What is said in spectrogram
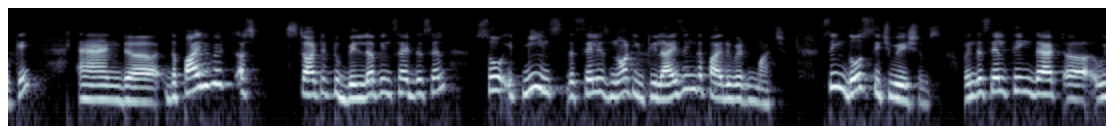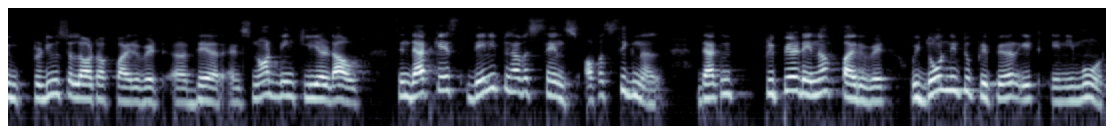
okay? And uh, the pyruvate are started to build up inside the cell. So it means the cell is not utilizing the pyruvate much. So in those situations when the cell think that uh, we produced a lot of pyruvate uh, there and it's not being cleared out so in that case they need to have a sense of a signal that we prepared enough pyruvate. We don't need to prepare it anymore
